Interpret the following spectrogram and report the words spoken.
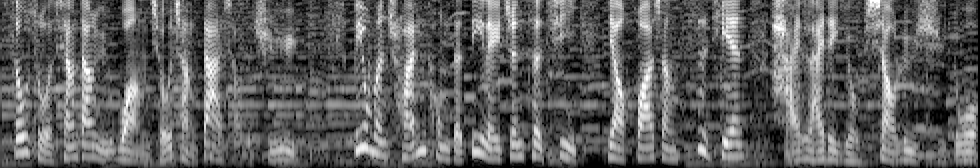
搜索相当于网球场大小的区域，比我们传统的地雷侦测器要花上四天还来得有效率许多。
